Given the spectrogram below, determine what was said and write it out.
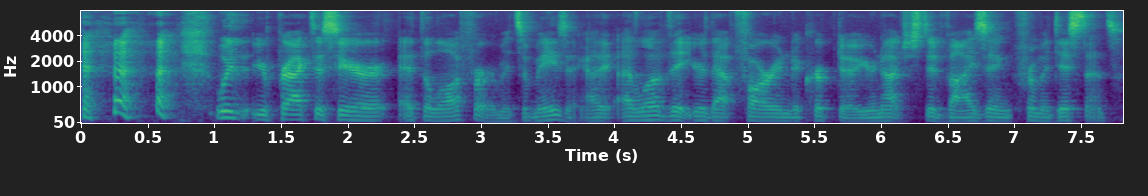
with your practice here at the law firm. It's amazing. I, I love that you're that far into crypto. You're not just advising from a distance.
